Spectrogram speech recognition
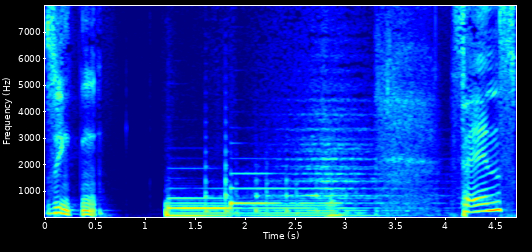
sinken. Fans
